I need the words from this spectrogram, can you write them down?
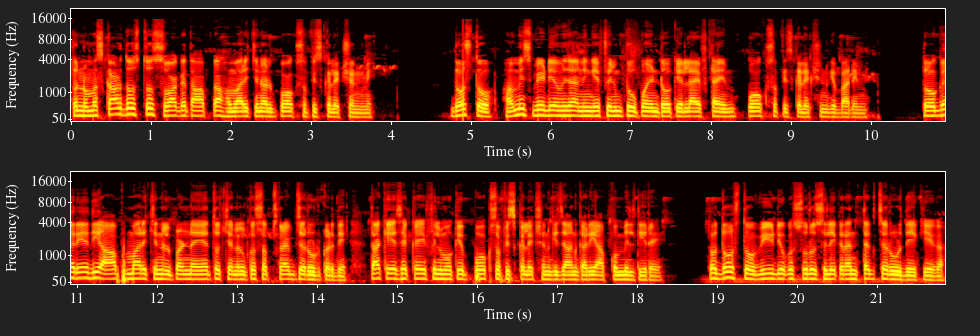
तो नमस्कार दोस्तों, स्वागत है आपका हमारे चैनल बॉक्स ऑफ़िस कलेक्शन में। दोस्तों, हम इस वीडियो में जानेंगे फ़िल्म 2.0 के लाइफ टाइम बॉक्स ऑफ़िस कलेक्शन के बारे में। तो अगर यदि आप हमारे चैनल पर नए हैं तो चैनल को सब्सक्राइब ज़रूर कर दें, ताकि ऐसे कई फ़िल्मों के बॉक्स ऑफ़िस कलेक्शन की जानकारी आपको मिलती रहे। तो दोस्तों, वीडियो को शुरू से लेकर अंत तक ज़रूर देखिएगा।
